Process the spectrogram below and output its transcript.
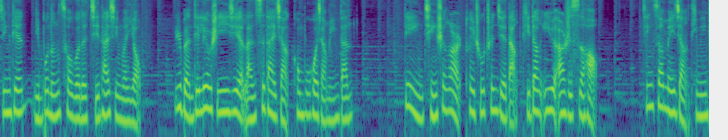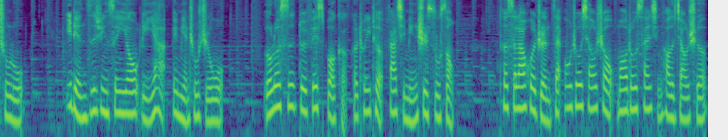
今天你不能错过的其他新闻有：日本第六十一届蓝丝带奖公布获奖名单；电影《情圣二》退出春节档，提档一月二十四号；金酸梅奖提名出炉。一点资讯 CEO 李亚被免除职务，俄罗斯对 Facebook 和推特发起民事诉讼，特斯拉获准在欧洲销售 Model 3型号的轿车。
